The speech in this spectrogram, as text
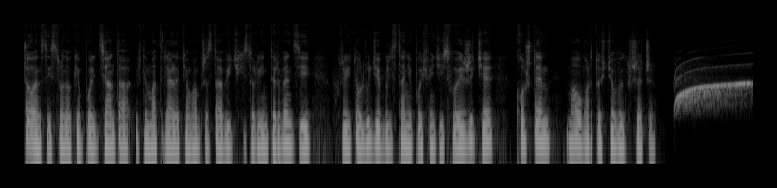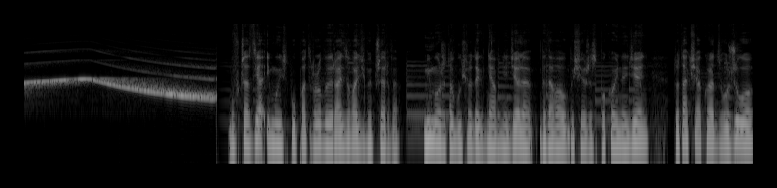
Czołem z tej strony okiem policjanta i w tym materiale chciałem wam przedstawić historię interwencji, w której to ludzie byli w stanie poświęcić swoje życie kosztem mało wartościowych rzeczy. Wówczas ja i mój współpatrolowy realizowaliśmy przerwę. Mimo, że to był środek dnia w niedzielę, wydawałoby się, że spokojny dzień, to tak się akurat złożyło,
